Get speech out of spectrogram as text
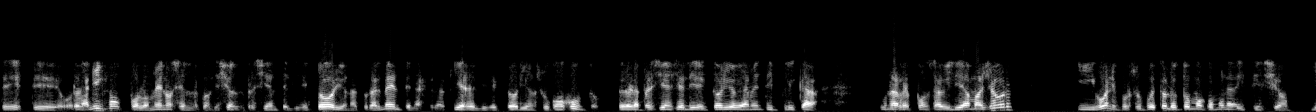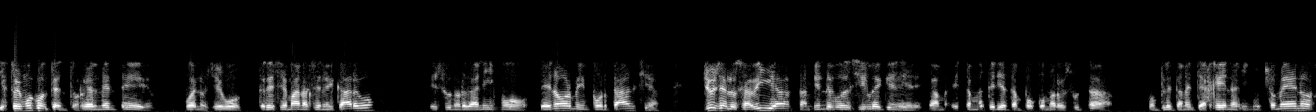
de este organismo, por lo menos en la condición de presidente del directorio, naturalmente, en las jerarquías del directorio en su conjunto. Pero la presidencia del directorio obviamente implica una responsabilidad mayor y bueno, y por supuesto lo tomo como una distinción. Y estoy muy contento, realmente, bueno, llevo tres semanas en el cargo, es un organismo de enorme importancia. Yo ya lo sabía, también debo decirle que esta materia tampoco me resulta completamente ajena, ni mucho menos,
